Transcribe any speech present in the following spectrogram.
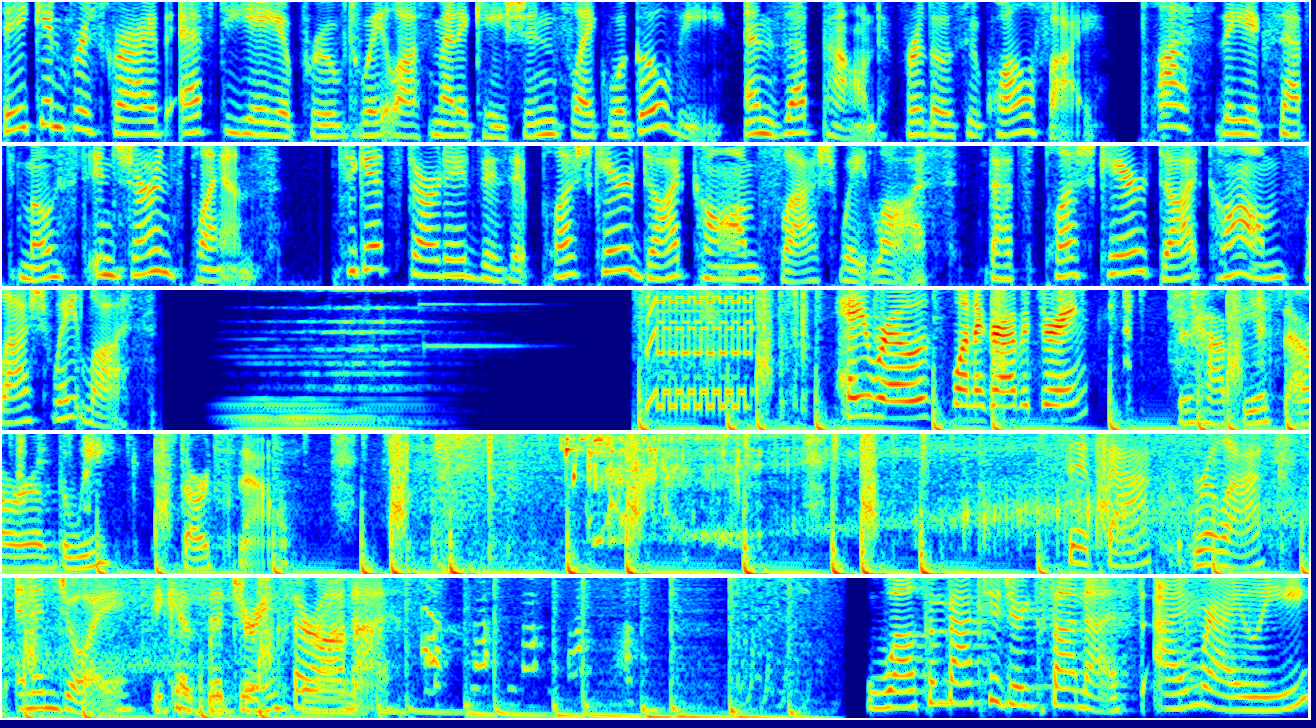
They can prescribe FDA-approved weight loss medications like Wegovy and Zepbound for those who qualify. Plus, they accept most insurance plans. To get started, visit plushcare.com slash weight loss. That's plushcare.com slash weight loss. Hey Rose, want to grab a drink? Your happiest hour of the week starts now. Sit back, relax, and enjoy because the drinks are on us. Welcome back to Drinks on Us. I'm Ryleigh.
